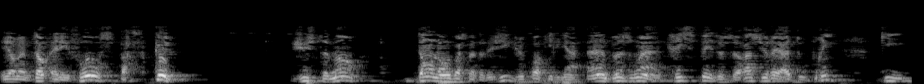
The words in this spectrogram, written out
et en même temps elle est fausse parce que, justement, dans l'angoisse pathologique, je crois qu'il y a un besoin crispé de se rassurer à tout prix qui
